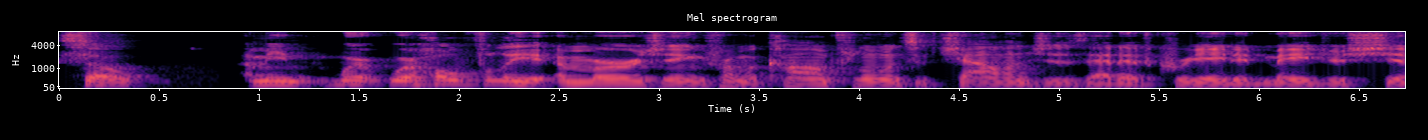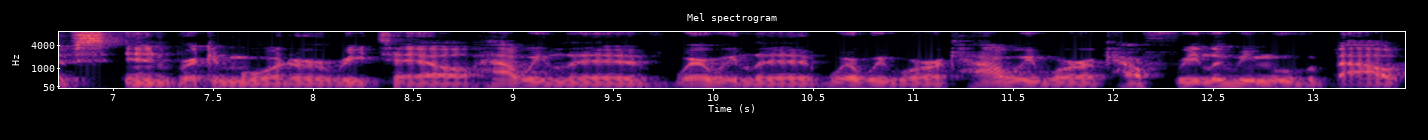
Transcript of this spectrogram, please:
So I mean, we're we're hopefully emerging from a confluence of challenges that have created major shifts in brick and mortar retail, how we live, where we live, where we work, how we work, how freely we move about,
